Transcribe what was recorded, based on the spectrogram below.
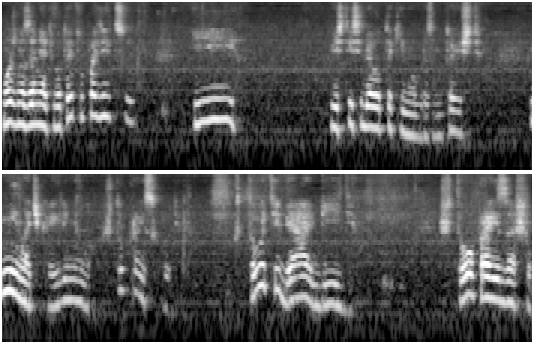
можно занять вот эту позицию и вести себя вот таким образом. То есть, милочка или милок, что происходит? Кто тебя обидел? Что произошло?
